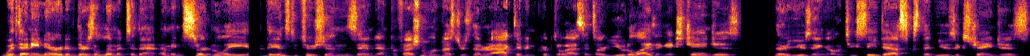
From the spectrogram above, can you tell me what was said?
with any narrative, there's a limit to that. I mean, certainly the institutions and, and professional investors that are active in crypto assets are utilizing exchanges. They're using OTC desks that use exchanges.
